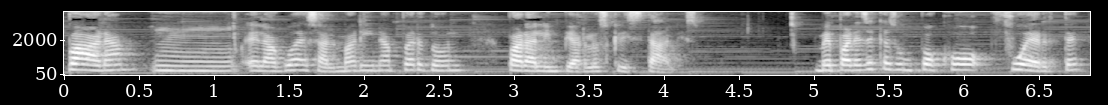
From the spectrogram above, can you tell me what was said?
para mm, el agua de sal marina, perdón, para limpiar los cristales. Me parece que es un poco fuerte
